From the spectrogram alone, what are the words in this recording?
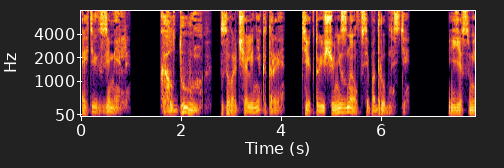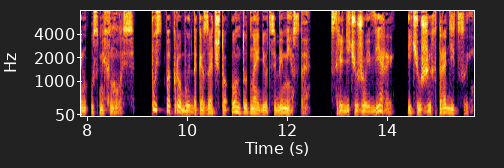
этих земель». «Колдун!» — заворчали некоторые, те, кто еще не знал все подробности. Ясмин усмехнулась. Пусть попробует доказать, что он тут найдет себе место. Среди чужой веры и чужих традиций.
